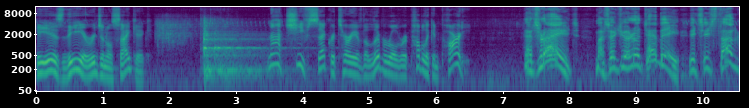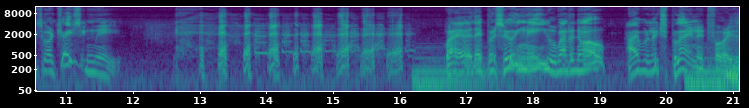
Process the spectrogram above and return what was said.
He is the original psychic. Not chief secretary of the Liberal Republican Party. That's right. Masajiro Tabe. It's his thugs who are chasing me. Why are they pursuing me, you want to know? I will explain it for you.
